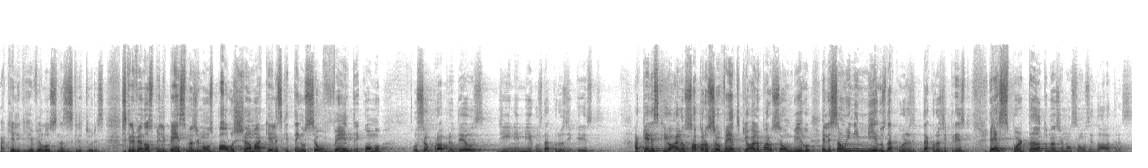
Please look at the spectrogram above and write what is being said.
aquele que revelou-se nas Escrituras. Escrevendo aos Filipenses, meus irmãos, Paulo chama aqueles que têm o seu ventre como o seu próprio Deus de inimigos da cruz de Cristo. Aqueles que olham só para o seu ventre, que olham para o seu umbigo, eles são inimigos da cruz, da cruz de Cristo. Esses, portanto, meus irmãos, são os idólatras.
